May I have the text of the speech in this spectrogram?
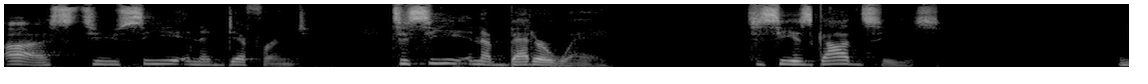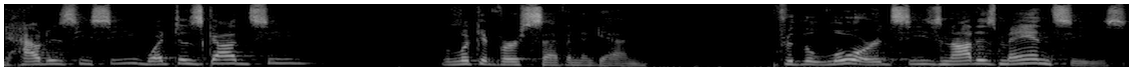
us to see in a different, to see in a better way, to see as God sees. And how does he see? What does God see? Well, look at verse 7 again. For the Lord sees not as man sees.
